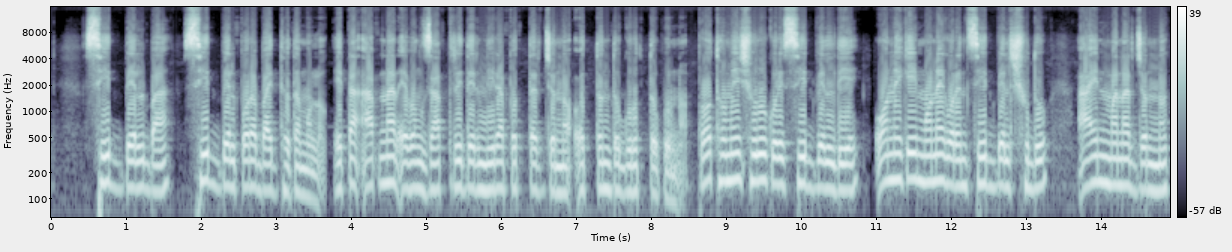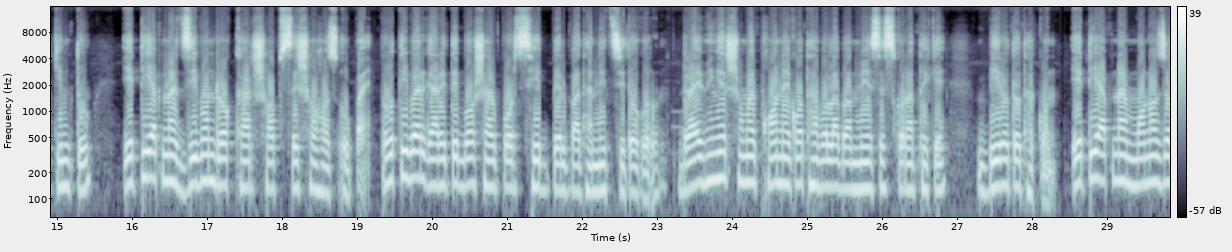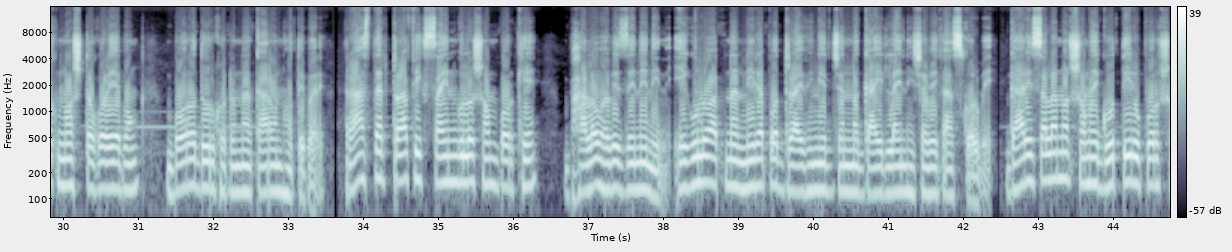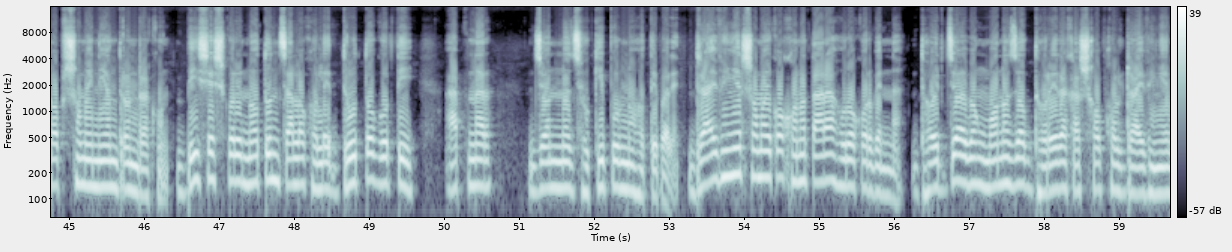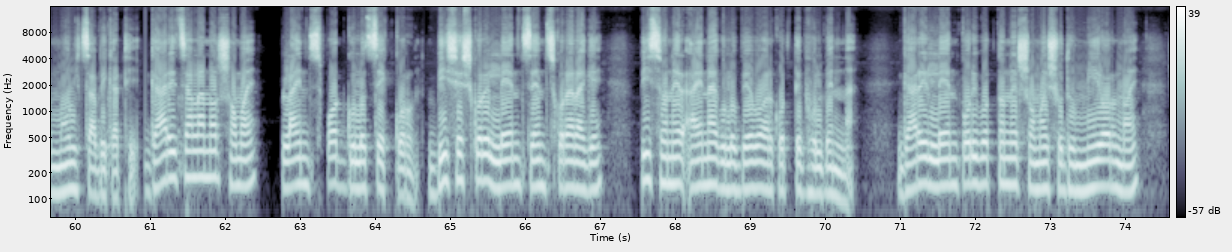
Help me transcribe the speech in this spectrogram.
সিট বেল্ট বা সিট বেল্ট পরা বাধ্যতামূলক। এটা আপনার এবং যাত্রীদের নিরাপত্তার জন্য অত্যন্ত গুরুত্বপূর্ণ। প্রথমেই শুরু করি সিট বেল্ট দিয়ে। অনেকেই মনে করেন সিট বেল্ট শুধু আইন মানার জন্য, কিন্তু এটি আপনার জীবন রক্ষার সবচেয়ে সহজ উপায়। প্রতিবার গাড়িতে বসার পর সিট বেল্ট বাধা নিশ্চিত করুন। ড্রাইভিং এর সময় ফোনে কথা বলা বা মেসেজ করা থেকে বিরত থাকুন। এটি আপনার মনোযোগ নষ্ট করে এবং বড় দুর্ঘটনার কারণ হতে পারে। রাস্তার ট্রাফিক সাইনগুলো সম্পর্কে ভালোভাবে জেনে নিন। এগুলো আপনার নিরাপদ ড্রাইভিং এর জন্য গাইডলাইন হিসাবে কাজ করবে। গাড়ি চালানোর সময় গতির উপর সবসময় নিয়ন্ত্রণ রাখুন। বিশেষ করে নতুন চালক হলে দ্রুত গতি আপনার জন্য ঝুঁকিপূর্ণ হতে পারে। ড্রাইভিং এর সময় কখনো তাড়াহুড়ো করবেন না। ধৈর্য এবং মনোযোগ ধরে রাখা সফল ড্রাইভিং এর মূল চাবিকাঠি। গাড়ি চালানোর সময় ব্লাইন্ড স্পটগুলো চেক করুন। বিশেষ করে লেন চেঞ্জ করার আগে পিছনের আয়নাগুলো ব্যবহার করতে ভুলবেন না। গাড়ির লেন পরিবর্তনের সময় শুধু মিরর নয়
